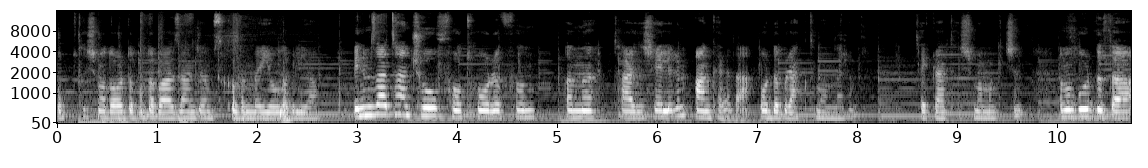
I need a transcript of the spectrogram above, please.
toplu taşımada orada burada bazen canım sıkıldığında iyi olabiliyor. Benim zaten çoğu fotoğrafım, anı tarzı şeylerim Ankara'da. Orada bıraktım onları. Tekrar taşımamak için. Ama burada da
